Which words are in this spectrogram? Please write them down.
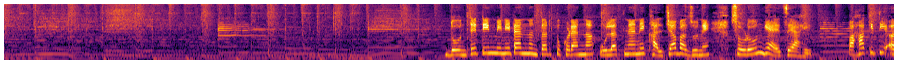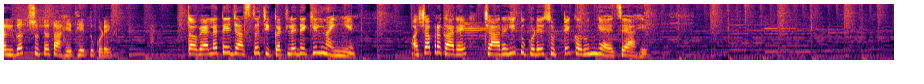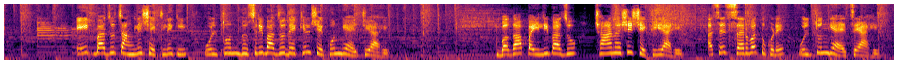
दोन ते तीन मिनिटांनंतर तुकड्यांना उलटण्याने खालच्या बाजूने सोडवून घ्यायचे आहे. पहा किती अलगद सुटत आहेत हे तुकडे. तव्याला ते जास्त चिकटले देखील नाहीये. अशा प्रकारे चारही तुकडे सुट्टे करून घ्यायचे आहे. एक बाजू चांगली शेकली की उलथून दुसरी बाजू देखील शेकून घ्यायची आहे. बघा पहिली बाजू छान अशी शेकली आहे. असेच सर्व तुकडे उलटून घ्यायचे आहे.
